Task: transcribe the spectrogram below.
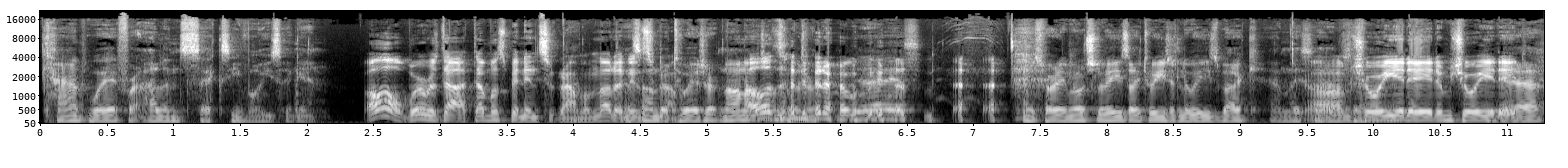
can't wait for Alan's sexy voice again. Oh, where was that? That must have been Instagram. I'm not on It's Instagram. Twitter. No, no, Oh, it's on Twitter. Yeah, yeah. Yes. Thanks very much, Louise. I tweeted Louise back, and they said, Oh, I'm uh, sure you did. I'm sure you did. Yeah,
